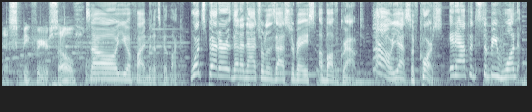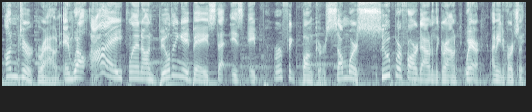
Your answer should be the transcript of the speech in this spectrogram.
Yeah, speak for yourself. So you have five minutes. Good luck. What's better than a natural disaster base above ground? Oh, yes, of course. It happens to be one underground. And while I plan on building a base that is a perfect bunker somewhere super far down in the ground where, I mean, virtually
